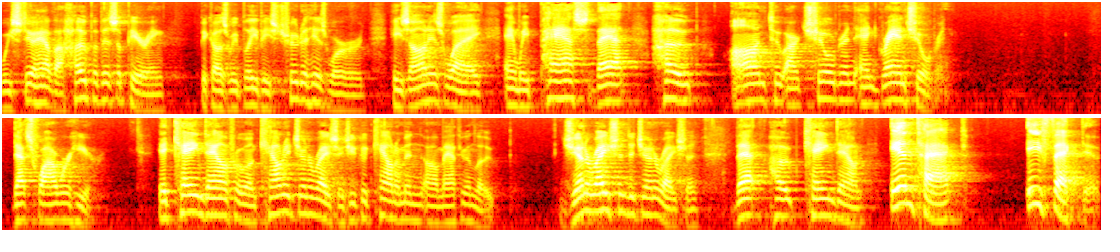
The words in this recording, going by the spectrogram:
we still have the hope of his appearing because we believe he's true to his word, he's on his way, and we pass that hope on to our children and grandchildren. That's why we're here. It came down from uncounted generations. You could count them in uh, Matthew and Luke. Generation to generation, that hope came down intact effective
